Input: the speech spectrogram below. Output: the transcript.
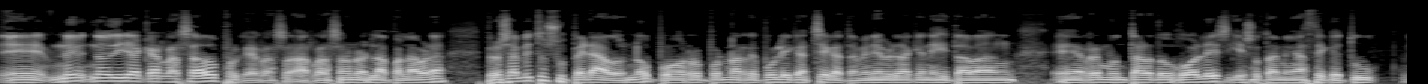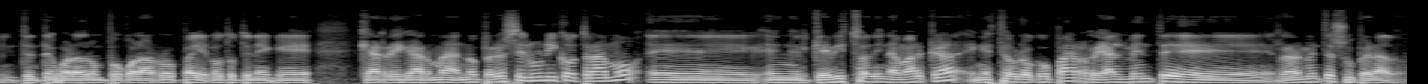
eh, no, diría que arrasados, porque arrasado no es la palabra, pero se han visto superados ¿no? por, por la República Checa. También es verdad que necesitaban eh, remontar dos goles y eso también hace que tú intentes guardar un poco la ropa y el otro tiene que, arriesgar más. ¿no? Pero es el único tramo eh, en el que he visto a Dinamarca en esta Eurocopa realmente, realmente superado.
